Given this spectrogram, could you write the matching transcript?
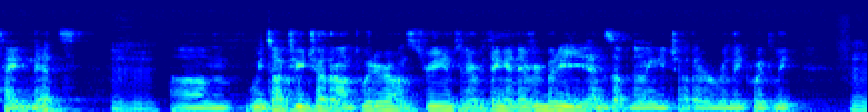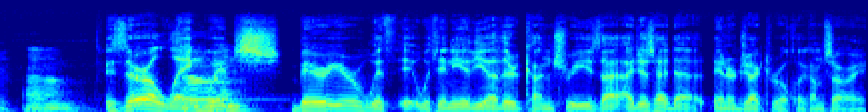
tight knit. Mm-hmm. Um, we talk to each other on Twitter, on streams, and everything, and everybody ends up knowing each other really quickly. Hmm. Um, Is there a language so, barrier with with any of the other countries? I, I, just had to interject real quick. I'm sorry.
